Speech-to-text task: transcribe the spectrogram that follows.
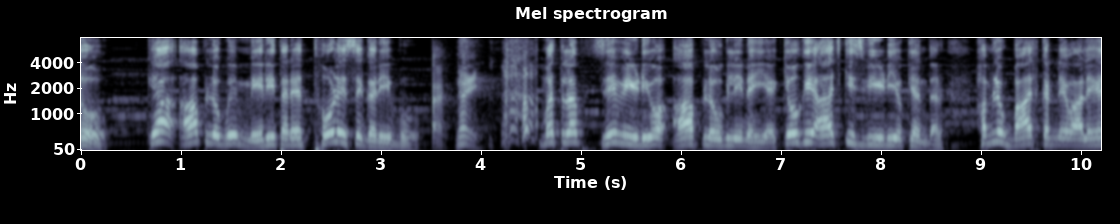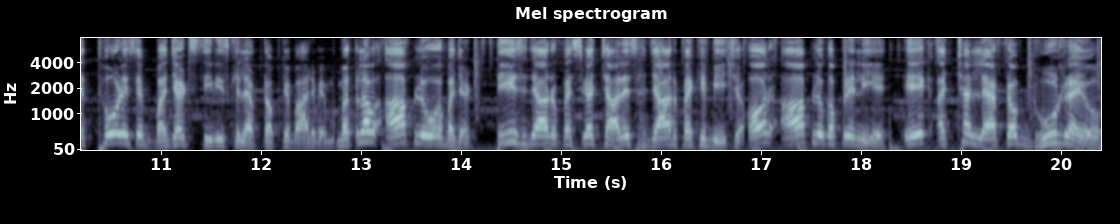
तो क्या आप लोग भी मेरी तरह थोड़े से गरीब हो? नहीं। मतलब ये वीडियो आप लोगों लिए नहीं है क्योंकि आज की इस वीडियो के अंदर हम लोग बात करने वाले हैं थोड़े से बजट सीरीज़ के लैपटॉप के बारे में। मतलब आप लोगों का बजट तीस हज़ार रुपए से चालीस हज़ार रुपए के बीच है और आप लोग अपने लिए एक अच्छा लैपटॉप ढूंढ रहे हो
